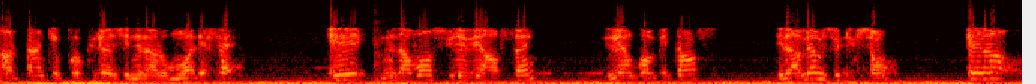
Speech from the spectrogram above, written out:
en tant que procureur général au moins des faits. Et nous avons soulevé enfin l'incompétence de la même juridiction, tenant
